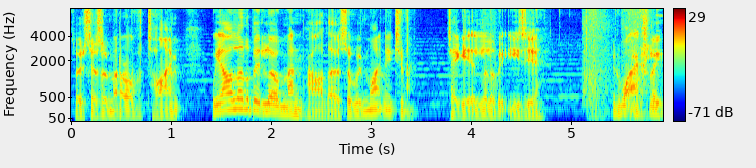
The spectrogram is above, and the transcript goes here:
So it's just a matter of time. We are a little bit low manpower though, so we might need to take it a little bit easier. Know what, actually,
